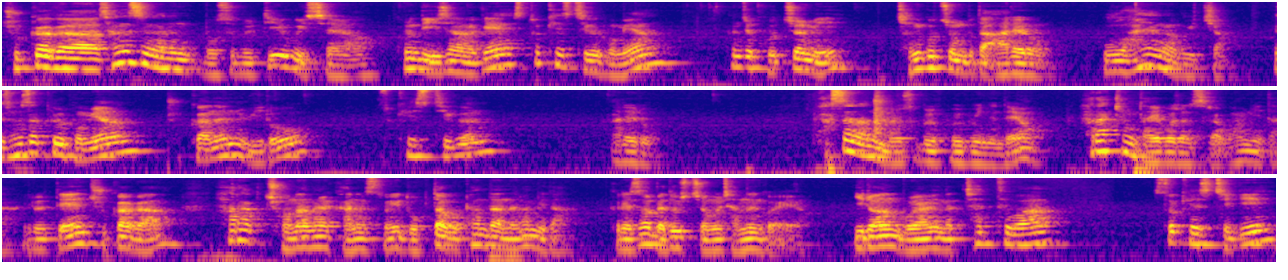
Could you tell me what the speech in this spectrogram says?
주가가 상승하는 모습을 띄우고 있어요. 그런데 이상하게 스토캐스틱을 보면 현재 고점이 전고점보다 아래로 우하향하고 있죠. 그래서 화살표를 보면 주가는 위로, 스토캐스틱은 아래로 확산하는 모습을 보이고 있는데요. 하락형 다이버전스라고 합니다. 이럴 땐 주가가 하락 전환할 가능성이 높다고 판단을 합니다. 그래서 매도 시점을 잡는 거예요. 이런 모양의 차트와 스토캐스틱이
